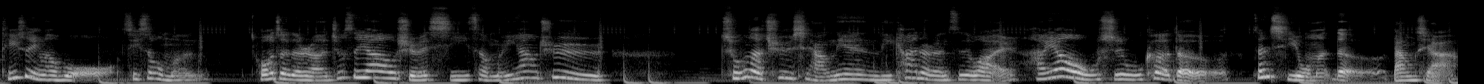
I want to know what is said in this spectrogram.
提醒了我，其实我们活着的人就是要学习怎么样去。除了去想念离开的人之外，还要无时无刻的珍惜我们的当下。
